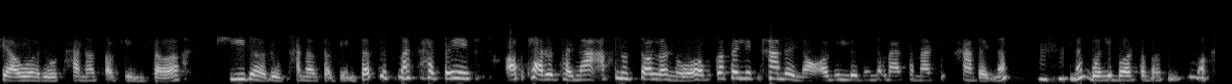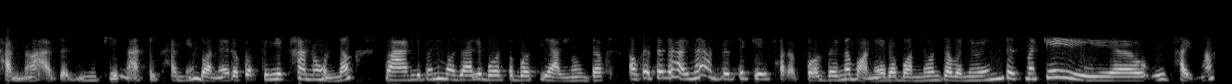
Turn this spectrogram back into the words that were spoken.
च्याउहरू खान सकिन्छ खिरहरू खान सकिन्छ। त्यसमा खासै अप्ठ्यारो छैन। आफ्नो चलन हो। कसैले खाँदैन। अघिल्लो दिन माछा मासु खाँदैन। होइन? भोलि व्रत बस्नु म खान्न आज के मासु खाने भनेर कतिले खानुहुन्न। उहाँहरूले पनि मजाले व्रत बसिहाल्नुहुन्छ। अब कसैले होइन हाम्रो त केही फरक पर्दैन भनेर भन्नुहुन्छ भने पनि त्यसमा केही ऊ छैन।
